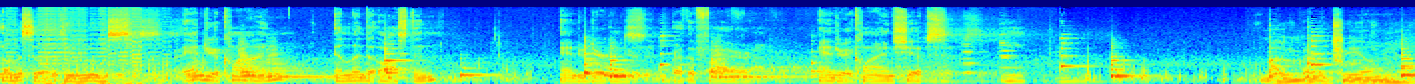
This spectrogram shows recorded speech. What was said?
Alyssa Rubis. Andrea Klein and Linda Austin. Andrew Durkin's Breath of Fire. Andrea Klein Ships. Mm. Bobby Previte Trio.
